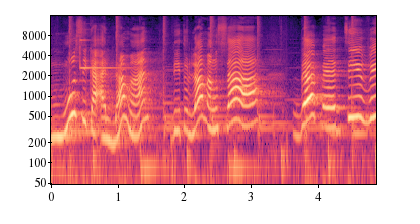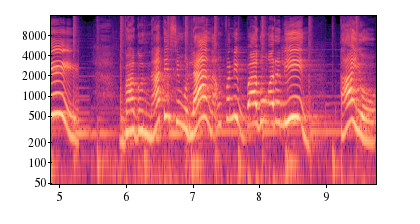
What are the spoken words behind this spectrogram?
musika alaman dito lamang sa DepEd TV! Bago natin simulan ang panibagong aralin, tayo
